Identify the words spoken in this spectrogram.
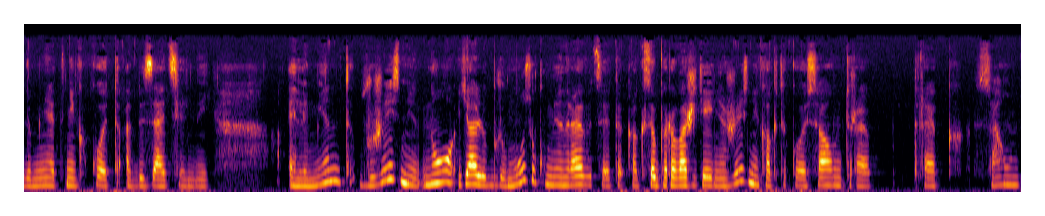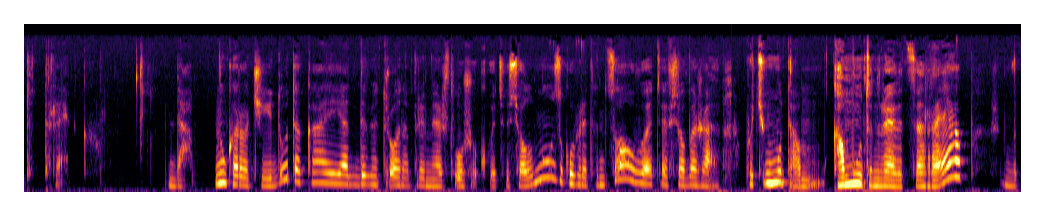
для меня это не какой-то обязательный элемент в жизни, но я люблю музыку, мне нравится это как сопровождение жизни, как такой саундтрек, трек, саундтрек. Да. Ну, короче, иду такая я до метро, например, слушаю какую-то веселую музыку, пританцовываю, это я все обожаю. Почему там кому-то нравится рэп, вот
